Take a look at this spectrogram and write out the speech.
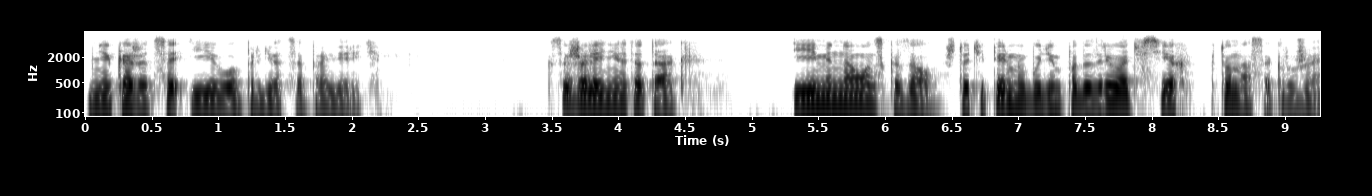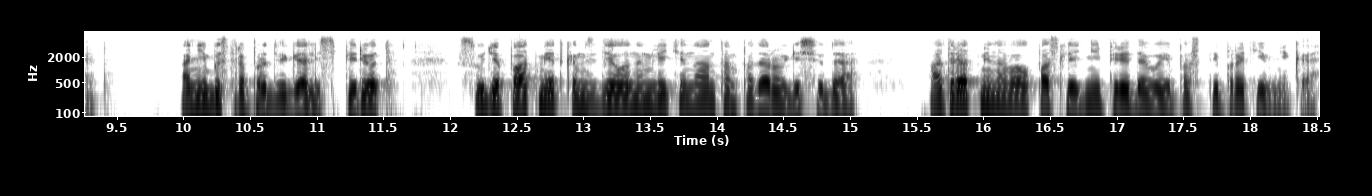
Мне кажется, и его придется проверить. К сожалению, это так. И именно он сказал, что теперь мы будем подозревать всех, кто нас окружает. Они быстро продвигались вперед. Судя по отметкам, сделанным лейтенантом по дороге сюда, отряд миновал последние передовые посты противника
